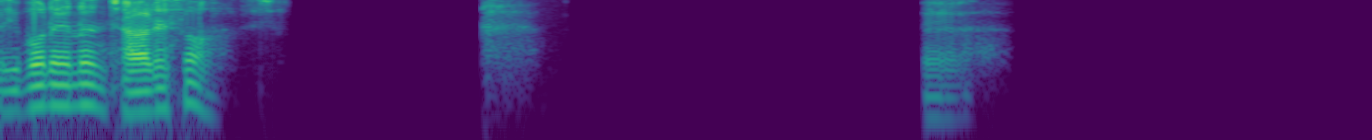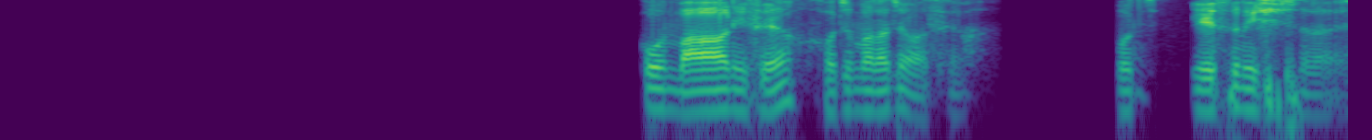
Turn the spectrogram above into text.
이번에는 잘해서 예, 곧 마흔이세요? 거짓말 하지 마세요. 곧 예순이시잖아요.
